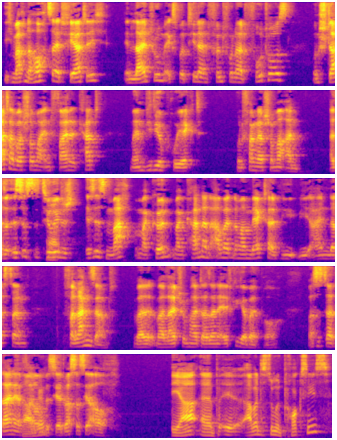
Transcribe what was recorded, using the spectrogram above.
ich mache eine Hochzeit fertig in Lightroom, exportiere dann 500 Fotos und starte aber schon mal in Final Cut mein Videoprojekt und fange da schon mal an. Also ist es theoretisch, ja. ist es machbar, man könnte, man kann dann arbeiten, aber man merkt halt, wie, wie einen das dann verlangsamt, weil, weil Lightroom halt da seine 11 GB braucht. Was ist da deine Frage. Erfahrung bisher? Du hast das ja auch. Ja, äh, äh arbeitest du mit Proxys?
